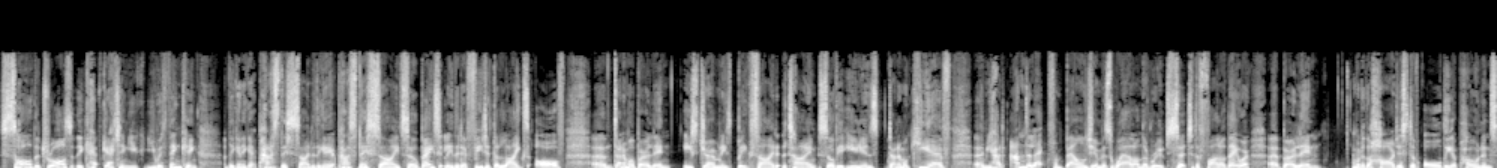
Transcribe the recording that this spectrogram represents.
saw the draws that they kept getting. You you were thinking, are they going to get past this side? Are they going to get past this side? So basically, they defeated the likes of um, Dynamo Berlin, East Germany's big side at the time, Soviet Union's Dynamo Kiev. Um, you had Anderlecht from Belgium as well on the route to, to the final. They were uh, Berlin one of the hardest of all the opponents,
